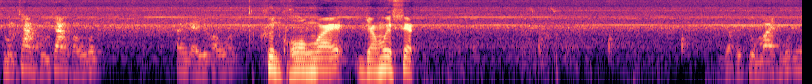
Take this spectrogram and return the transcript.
ถุงช่างถุงช่างของคุณตั้งใหญ่อยู่ของคุณขึ้นโครงไว้ยังไม่เสร็จอย่าไปจุ่มไม้ทุกที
